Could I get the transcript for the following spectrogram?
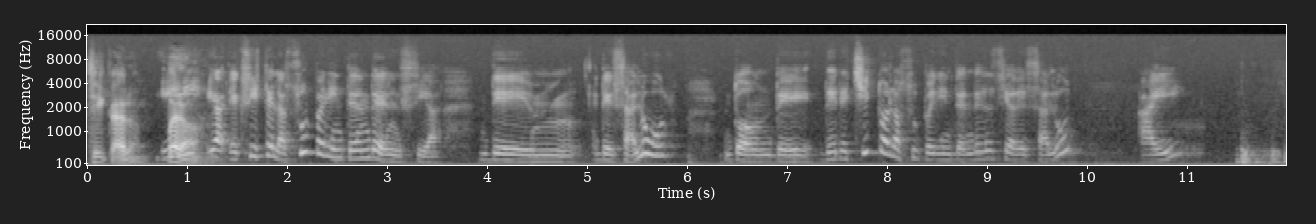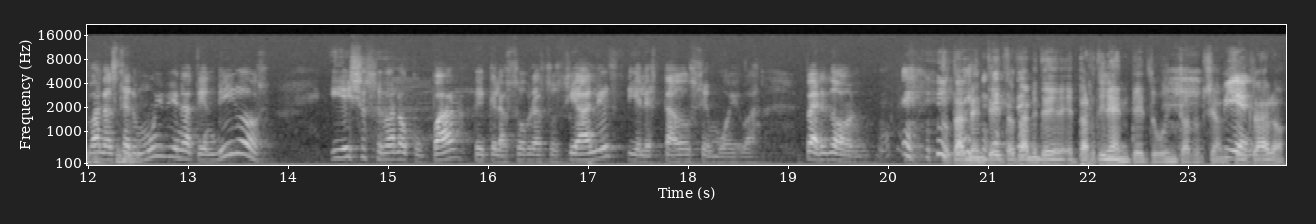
Sí, claro. Y existe la superintendencia de, mm, de, salud, donde derechito a la superintendencia de salud, ahí van a ser muy bien atendidos y ellos se van a ocupar de que las obras sociales y el Estado se mueva. Perdón. Totalmente, totalmente pertinente tu interrupción. Bien, sí, claro.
